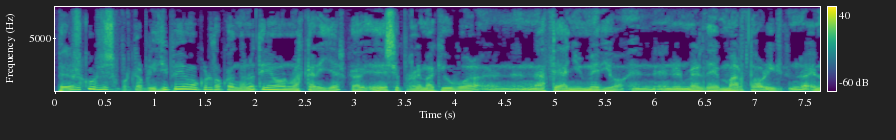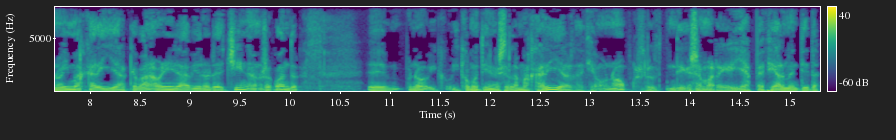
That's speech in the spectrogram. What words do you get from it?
Pero es curioso porque al principio yo me acuerdo cuando no teníamos mascarillas, ese problema que hubo hace año y medio, en, el mes de marzo, abril, no, hay mascarillas, que van a venir aviones de China, no sé cuánto. Eh, ¿y, cómo tienen que ser las mascarillas? Decíamos, no, pues tiene que ser mascarilla especialmente y tal.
